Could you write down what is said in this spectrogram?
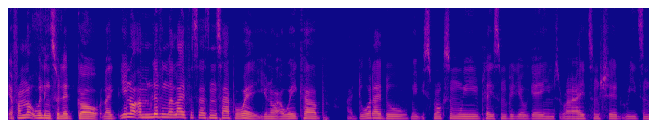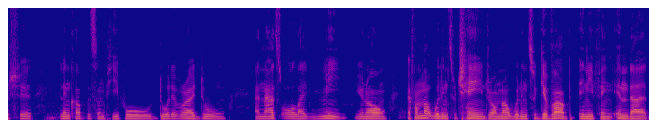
if I'm not willing to let go, like you know, I'm living my life a certain type of way. You know, I wake up, I do what I do, maybe smoke some weed, play some video games, write some shit, read some shit, link up with some people, do whatever I do, and that's all like me. You know, if I'm not willing to change or I'm not willing to give up anything in that,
